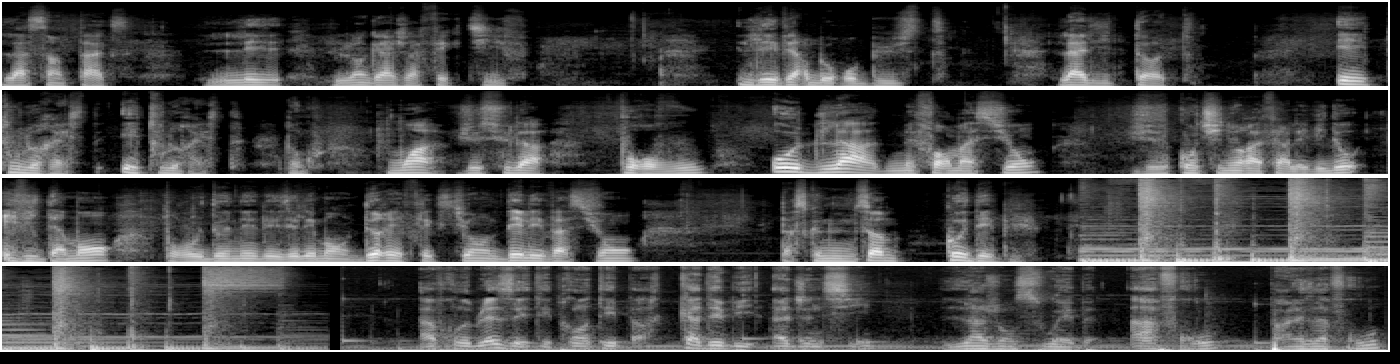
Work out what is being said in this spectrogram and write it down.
la syntaxe, les langages affectifs, les verbes robustes, la litote et tout le reste, et tout le reste. Donc moi, je suis là pour vous. Au-delà de mes formations, je continuerai à faire les vidéos, évidemment, pour vous donner des éléments de réflexion, d'élévation, parce que nous ne sommes qu'au début. Afro a été présenté par KDB Agency, l'agence web afro par les afros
